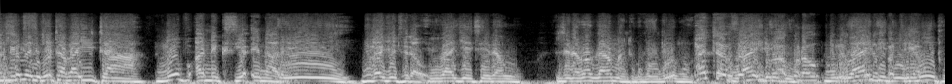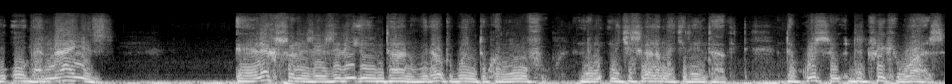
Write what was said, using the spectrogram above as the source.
museveni bwetabayita nop annex ya nr nebajeterawo nebajeterawo zina bagamba nti mugende why did nop organize elections eziri intern without going to kanyufu? Nekisigala nga kiri intact. The, question, the trick was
